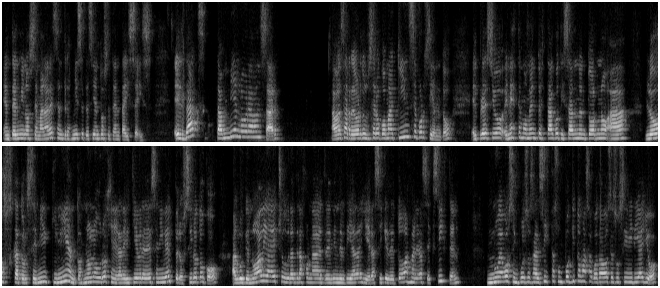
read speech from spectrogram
en términos semanales en 3.776. El DAX también logra avanzar, avanza alrededor de un 0,15%, el precio en este momento está cotizando en torno a los 14.500. No logró generar el quiebre de ese nivel, pero sí lo tocó, algo que no había hecho durante la jornada de trading del día de ayer. Así que de todas maneras existen nuevos impulsos alcistas un poquito más acotados, eso sí diría yo.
